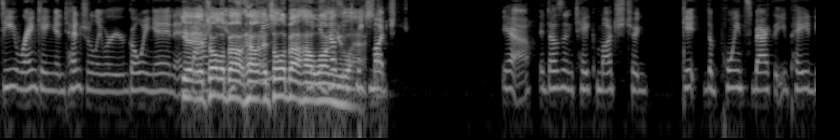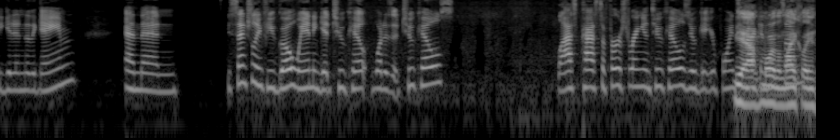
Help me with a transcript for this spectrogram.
de-ranking intentionally, where you're going in and Yeah, it's all about how it's all about how long you last. Much. Yeah, it doesn't take much to get the points back that you paid to get into the game, and then essentially, if you go in and get two kill, what is it, two kills? Last past the first ring and two kills, you'll get your points Yeah, back. and more than some. likely.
